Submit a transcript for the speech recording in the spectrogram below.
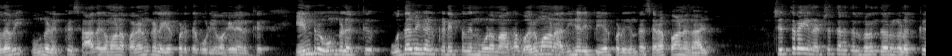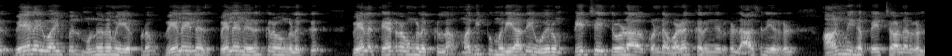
உதவி உங்களுக்கு சாதகமான பலன்களை ஏற்படுத்தக்கூடிய வகையில் இருக்குது இன்று உங்களுக்கு உதவிகள் கிடைப்பதன் மூலமாக வருமான அதிகரிப்பு ஏற்படுகின்ற சிறப்பான நாள். சித்திரை நட்சத்திரத்தில் பிறந்தவர்களுக்கு வேலை வாய்ப்பில் முன்னுரிமை ஏற்படும். வேலையில் வேலையில் இருக்கிறவங்களுக்கு வேலை தேடுறவங்களுக்கெல்லாம் மதிப்பு மரியாதை உயரும். பேச்சை தொழிலாக கொண்ட வழக்கறிஞர்கள் ஆசிரியர்கள் ஆன்மீக பேச்சாளர்கள்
